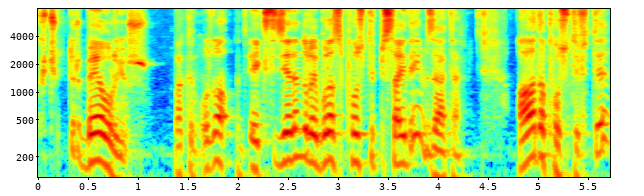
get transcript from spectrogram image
küçüktür B oluyor. Bakın o zaman eksi C'den dolayı burası pozitif bir sayı değil mi zaten? A da pozitifti.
